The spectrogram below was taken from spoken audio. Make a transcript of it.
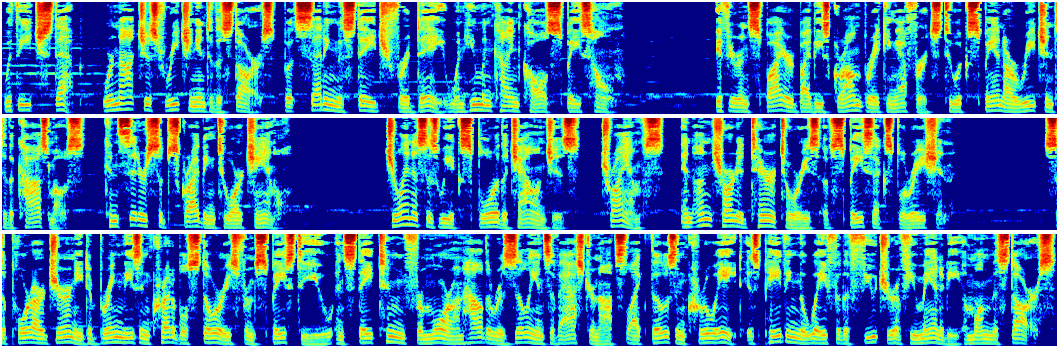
With each step, we're not just reaching into the stars but setting the stage for a day when humankind calls space home. If you're inspired by these groundbreaking efforts to expand our reach into the cosmos, consider subscribing to our channel. Join us as we explore the challenges, triumphs, and uncharted territories of space exploration support our journey to bring these incredible stories from space to you and stay tuned for more on how the resilience of astronauts like those in Crew 8 is paving the way for the future of humanity among the stars.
